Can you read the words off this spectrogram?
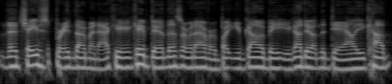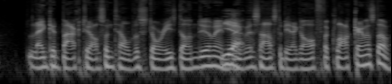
the Chiefs breathing down my neck. You can keep doing this or whatever, but you've got to be, you got to do it in the DL. You can't link it back to us until the story's done. Do you know I mean? Yeah. Like, this has to be like off the clock kind of stuff.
